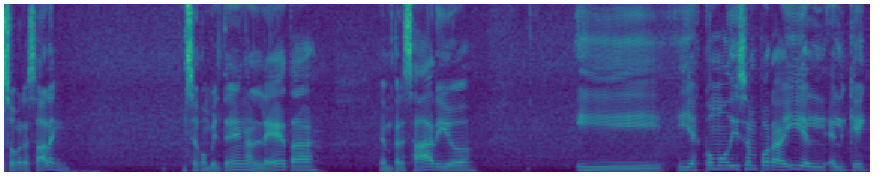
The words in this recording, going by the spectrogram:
sobresalen. Se convierten en atletas, empresarios. Y, es como dicen por ahí, el, que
